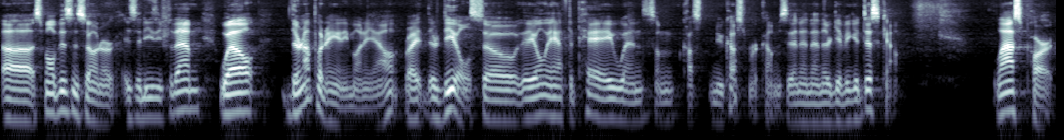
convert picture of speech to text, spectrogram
uh, small business owner. Is it easy for them? Well, they're not putting any money out, right? They're deals, so they only have to pay when some new customer comes in, and then they're giving a discount. Last part,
